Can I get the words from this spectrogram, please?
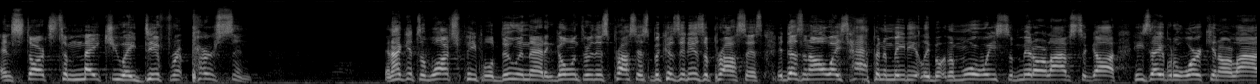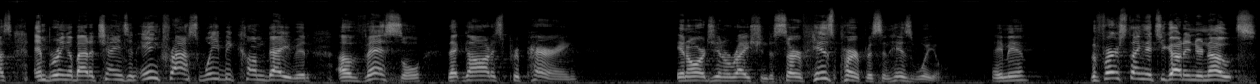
and starts to make you a different person. And I get to watch people doing that and going through this process because it is a process. It doesn't always happen immediately, but the more we submit our lives to God, He's able to work in our lives and bring about a change. And in Christ, we become David, a vessel that God is preparing in our generation to serve His purpose and His will. Amen? The first thing that you got in your notes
